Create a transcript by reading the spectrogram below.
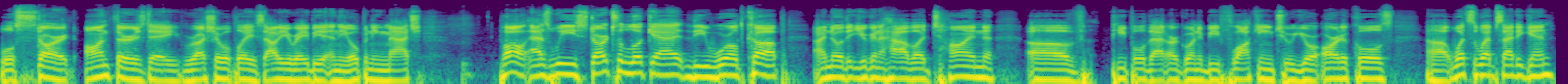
will start on Thursday. Russia will play Saudi Arabia in the opening match. Paul, as we start to look at the World Cup, I know that you're going to have a ton of people that are going to be flocking to your articles. Uh, what's the website again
